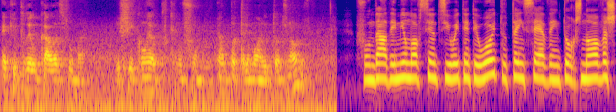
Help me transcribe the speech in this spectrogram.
é que o poder local assuma e fique com ele, porque no fundo é um património de todos nós, Fundada em 1988, tem sede em Torres Novas.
